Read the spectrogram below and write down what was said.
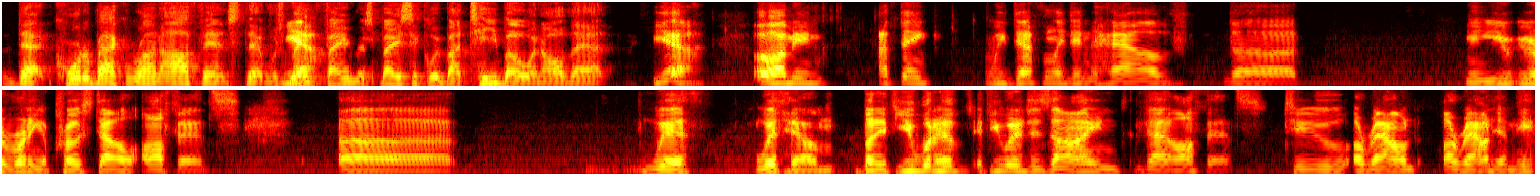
that quarterback run offense that was yeah. made famous basically by Tebow and all that. Yeah. Oh, I mean, I think we definitely didn't have the. I mean, you you were running a pro style offense, uh, with with him. But if you would have if you would have designed that offense to around around him, he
